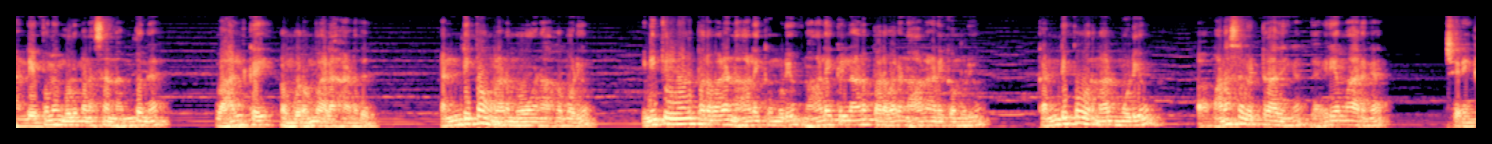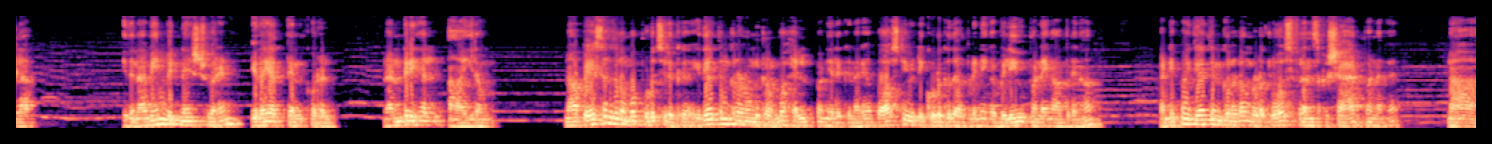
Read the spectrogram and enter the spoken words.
and எப்போவுமே முழு மனசாக நம்புங்க. வாழ்க்கை ரொம்ப ரொம்ப அழகானது. கண்டிப்பாக உங்களால் மூவ் ஆன் ஆக முடியும். இன்னைக்கு இல்லைனாலும் பரவாயில்ல நாளைக்கு முடியும். நாளைக்கு இல்லைனாலும் பரவாயில்ல நாளானைக்க முடியும். கண்டிப்பாக ஒரு நாள் முடியும். மனசை விட்டுறாதீங்க தைரியமாக இருங்க சரிங்களா? இது நவீன் விக்னேஸ்வரன் இதயத்தின் குரல். நன்றிகள் ஆயிரம். நான் பேசுறது ரொம்ப பிடிச்சிருக்கு. இதயத்தின் குரல் உங்களுக்கு ரொம்ப ஹெல்ப் பண்ணியிருக்கு. நிறைய பாசிட்டிவிட்டி கொடுக்குது அப்படின்னு நீங்கள் பிலீவ் பண்ணீங்க அப்படின்னா கண்டிப்பாக இதயத்தின் குரலை உங்களோட க்ளோஸ் ஃப்ரெண்ட்ஸ்க்கு ஷேர் பண்ணுங்க. நான்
